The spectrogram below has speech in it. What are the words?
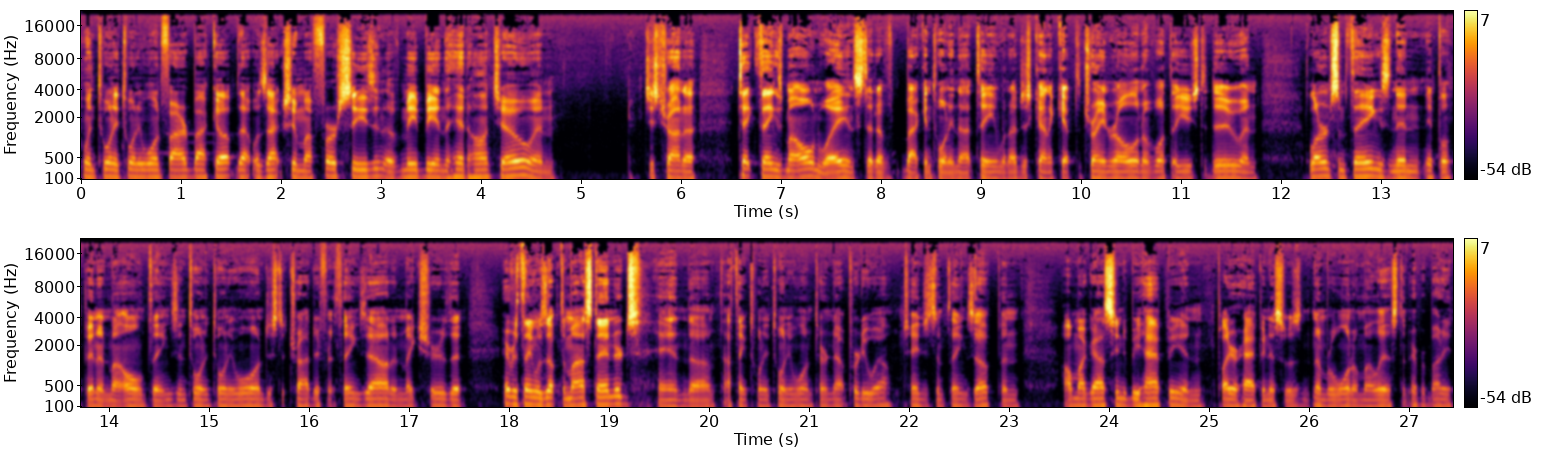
when 2021 fired back up, that was actually my first season of me being the head honcho and just trying to take things my own way instead of back in 2019 when I just kind of kept the train rolling of what they used to do and learned some things and then implemented my own things in 2021 just to try different things out and make sure that everything was up to my standards. And uh, I think 2021 turned out pretty well, changing some things up and all my guys seemed to be happy and player happiness was number one on my list and everybody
